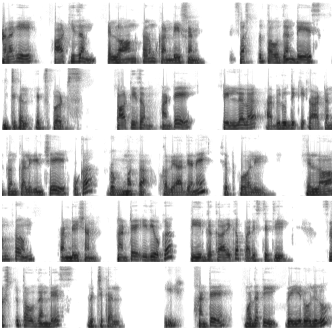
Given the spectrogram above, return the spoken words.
అలాగే autism a long term condition. First thousand days critical experts. Autism అంటే పిల్లల అభివృద్ధికి ఆటంకం కలిగించే ఒక రుగ్మత ఒక వ్యాధి అనే చెప్పుకోవాలి. ఏ లాంగ్ టర్మ్ కండిషన్ అంటే ఇది ఒక దీర్ఘకాలిక పరిస్థితి. First thousand days critical. అంటే మొదటి వెయ్యి రోజులు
